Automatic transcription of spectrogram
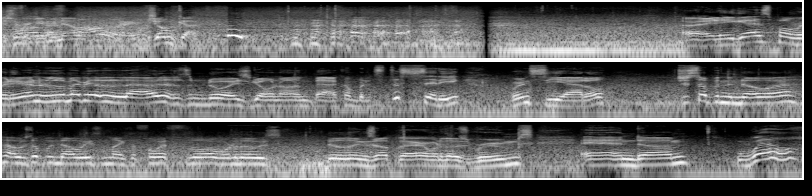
just forgive me now. followers. Jump cut. Woo. All right, hey guys, Paul right here. And it might be a little loud. There's some noise going on in the background, but it's the city. We're in Seattle. Just up in the Noah. I was up with Noah's in like the fourth floor, one of those buildings up there, one of those rooms. And um, well,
